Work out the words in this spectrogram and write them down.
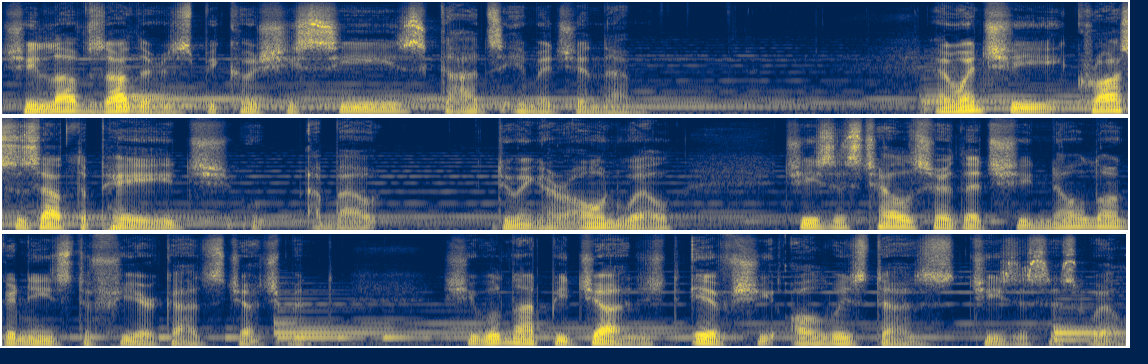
She loves others because she sees God's image in them. And when she crosses out the page about doing her own will, Jesus tells her that she no longer needs to fear God's judgment. She will not be judged if she always does Jesus' will.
